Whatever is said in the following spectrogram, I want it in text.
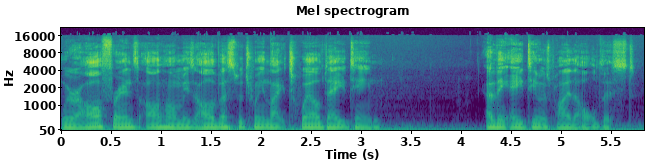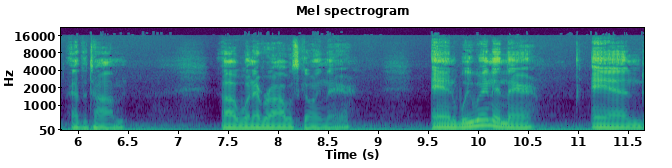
We were all friends, all homies, all of us between like 12 to 18. I think 18 was probably the oldest at the time. Uh, whenever I was going there, and we went in there, and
